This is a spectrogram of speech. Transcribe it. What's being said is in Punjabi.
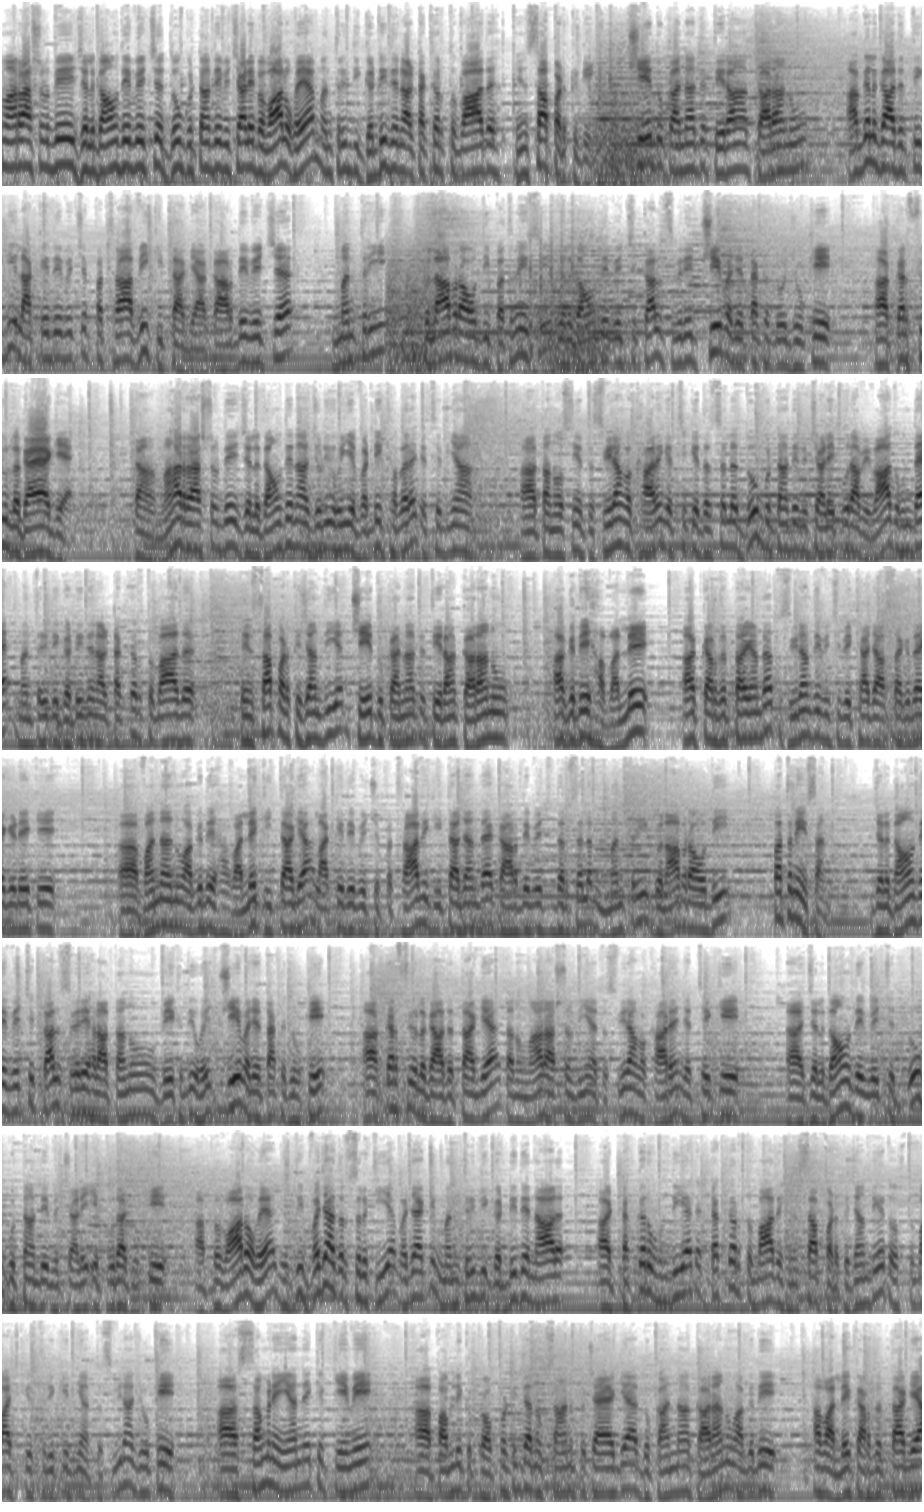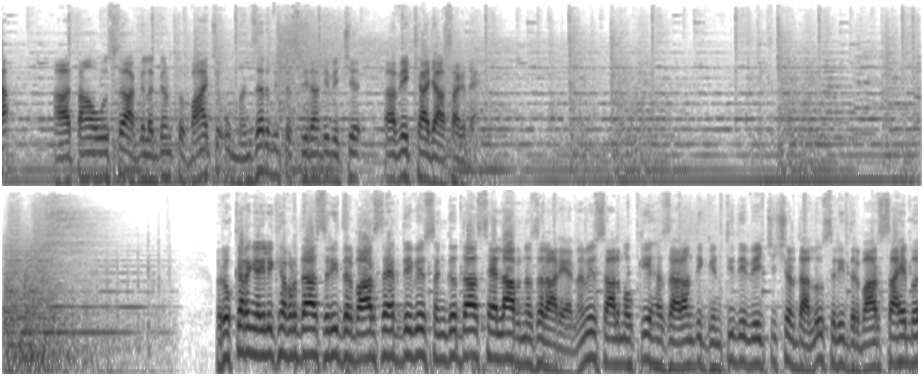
ਮਹਾਰਾਸ਼ਟਰ ਦੇ ਜਲਗਾਂਵ ਦੇ ਵਿੱਚ ਦੋ ਗੁੱਟਾਂ ਦੇ ਵਿਚਾਲੇ ਬਵਾਲ ਹੋਇਆ। ਮੰਤਰੀ ਦੀ ਗੱਡੀ ਦੇ ਨਾਲ ਟੱਕਰ ਤੋਂ ਬਾਅਦ ਹਿੰਸਾ ਭੜਕ ਗਈ। 6 ਦੁਕਾਨਾਂ ਤੇ 13 ਕਾਰਾਂ ਨੂੰ ਅੱਗ ਲਗਾ ਦਿੱਤੀ ਗਈ। ਇਲਾਕੇ ਦੇ ਵਿੱਚ ਪਥਰਾਵ ਵੀ ਕੀਤਾ ਗਿਆ। ਕਾਰ ਦੇ ਵਿੱਚ ਮੰਤਰੀ ਗੁਲਾਬ ਰਾਓ ਦੀ ਪਤਨੀ ਸੀ। ਜਲਗਾਉਂ ਦੇ ਵਿੱਚ ਕੱਲ ਸਵੇਰੇ 6 ਵਜੇ ਤੱਕ ਦੋ ਜੋ ਕਿ ਕਰਫਿਊ ਲਗਾਇਆ ਗਿਆ। ਤਾਂ ਮਹਾਰਾਸ਼ਟਰ ਦੇ ਜਲਗਾਂਵ ਦੇ ਨਾਲ ਜੁੜੀ ਹੋਈ ਇਹ ਵੱਡੀ ਖਬਰ ਹੈ, ਜਿੱਥੇ ਦੀਆਂ ਤੁਹਾਨੂੰ ਅਸੀਂ ਤਸਵੀਰਾਂ ਵਿਖਾ ਰਹੇ ਹਾਂ ਜਿੱਥੇ ਕਿ ਦਰਸਲ ਦੋ ਗੁੱਟਾਂ ਦੇ ਵਿਚਾਲੇ ਪੂਰਾ ਵਿਵਾਦ ਹੁੰਦਾ ਹੈ। ਮੰਤਰੀ ਦੀ ਗੱਡੀ ਦੇ ਨਾਲ ਟੱਕਰ ਤੋਂ ਬਾਅਦ ਹਿੰਸਾ ਭੜਕ ਜਾਂਦੀ ਹੈ। 6 ਦੁਕਾਨਾਂ ਤੇ 13 ਕਾਰਾਂ ਨੂੰ ਅੱਗ ਦੇ ਹਵਾਲੇ ਕਰ ਦਿੱਤਾ ਜਾਂਦਾ ਤਸਵੀਰਾਂ ਦੇ ਵਿੱਚ ਵੇਖਿਆ ਜਾ ਸਕਦਾ ਹੈ ਜਿਹੜੇ ਕਿ ਵਾਹਨਾਂ ਨੂੰ ਅੱਗ ਦੇ ਹਵਾਲੇ ਕੀਤਾ ਗਿਆ। ਇਲਾਕੇ ਦੇ ਵਿੱਚ ਪਥਰਾਅ ਵੀ ਕੀਤਾ ਜਾਂਦਾ ਹੈ। ਕਾਰ ਦੇ ਵਿੱਚ ਦਰਸਲ ਮੰਤਰੀ ਗੁਲਾਬ ਰਾਓ ਦੀ ਪਤਨੀ ਸਨ। ਜਲਗਾਉਂ ਦੇ ਵਿੱਚ ਕੱਲ ਸਵੇਰੇ ਹਾਲਾਤਾਂ ਨੂੰ ਵੇਖਦੇ ਹੋਏ 6 ਵਜੇ ਤੱਕ ਜੋ ਕਿ ਕਰਫਿਊ ਲਗਾ ਦਿੱਤਾ ਗਿਆ। ਤੁਹਾਨੂੰ ਮਹਾਰਾਸ਼ਟਰ ਦੀਆਂ ਤਸਵੀਰਾਂ ਵਿਖਾ ਰਹੇ ਜਿੱਥੇ ਕਿ ਜਲਗਾਉਂ ਦੇ ਵਿੱਚ ਦੋ ਗੁੱਟਾਂ ਦੇ ਵਿਚਾਲੇ ਇਹ ਪੂਰਾ ਜੋ ਕਿ ਅ, ਵਿਵਾਦ ਹੋਇਆ। ਜਿਸ ਦੀ ਵਜ੍ਹਾ ਦਰਸਲ ਕੀ ਹੈ? ਵਜ੍ਹਾ ਕਿ ਮੰਤਰੀ ਦੀ ਗੱਡੀ ਦੇ ਨਾਲ ਟੱਕਰ ਹੁੰਦੀ ਹੈ ਤੇ ਟੱਕਰ ਤੋਂ ਬਾਅਦ ਹਿੰਸਾ ਭੜਕ ਜਾਂਦੀ ਹੈ ਤੇ ਉਸ ਤੋਂ ਬਾਅਦ ਕਿਸ ਤਰੀਕੇ ਦੀਆਂ ਤਸਵੀਰਾਂ ਜੋ ਕਿ ਸਾਹਮਣੇ ਆਈਆਂ ਨੇ ਕਿ ਕਿਵੇਂ ਪਬਲਿਕ ਪ੍ਰਾਪਰਟੀ ਦਾ ਨੁਕਸਾਨ ਪਹੁੰਚਾਇਆ ਗਿਆ ਦੁਕਾਨਾਂ ਕਾਰਾਂ ਨੂੰ ਅੱਗ ਦੇ ਹਵਾਲੇ ਕਰ ਦਿੱਤਾ ਗਿਆ। ਤਾਂ ਉਸ ਅੱਗ ਲੱਗਣ ਤੋਂ ਬਾਅਦ 'ਚ ਉਹ ਮੰਜ਼ਰ ਵੀ ਤਸਵੀਰਾਂ ਦੇ ਵਿੱਚ ਵੇਖਿਆ ਜਾ ਸਕਦਾ ਹੈ। ਰੁਕ ਕਰਾਂਗੇ ਅਗਲੀ ਖਬਰ ਦਾ, ਸ੍ਰੀ ਦਰਬਾਰ ਸਾਹਿਬ ਦੇ ਵਿੱਚ ਸੰਗਤ ਦਾ ਸੈਲਾਬ ਨਜ਼ਰ ਆ ਰਿਹਾ। ਨਵੇਂ ਸਾਲ ਮੌਕੇ ਹਜ਼ਾਰਾਂ ਦੀ ਗਿਣਤੀ ਦੇ ਵਿੱਚ ਸ਼ਰਧਾਲੂ ਸ੍ਰੀ ਦਰਬਾਰ ਸਾਹਿਬ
